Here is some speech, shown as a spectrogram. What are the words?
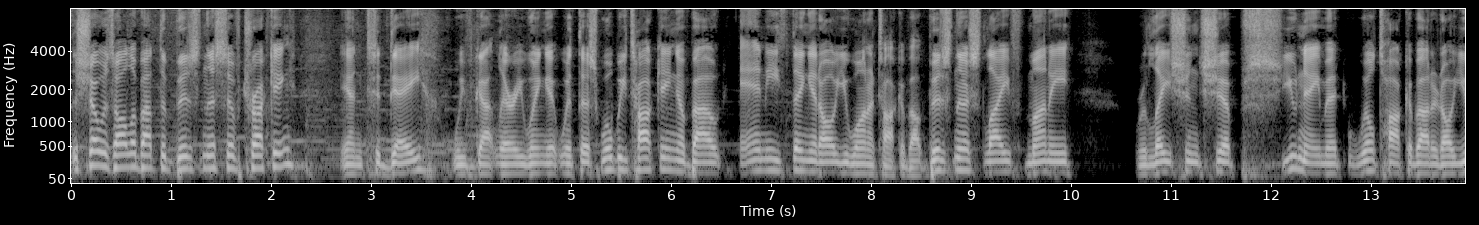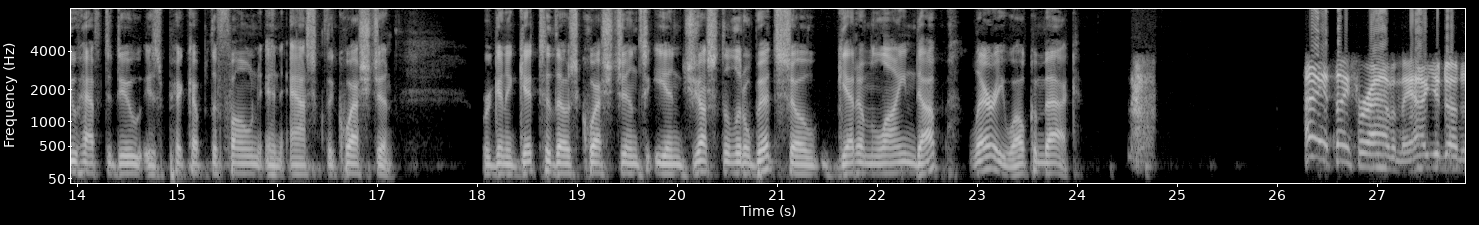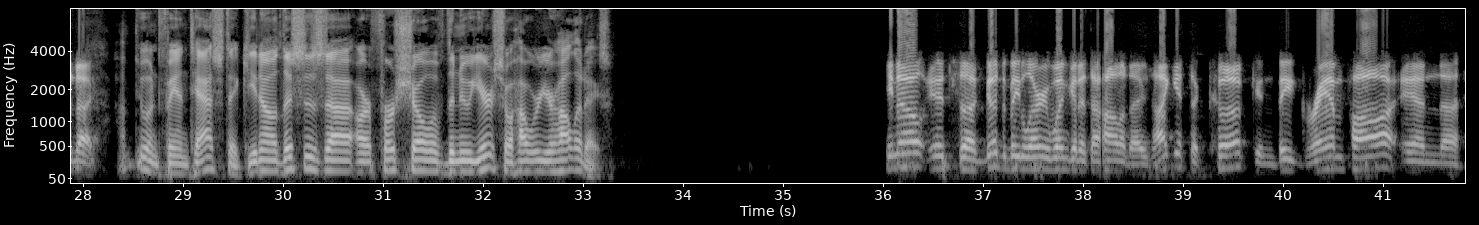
The show is all about the business of trucking. And today we've got Larry Winget with us. We'll be talking about anything at all you want to talk about business, life, money, relationships, you name it. We'll talk about it. All you have to do is pick up the phone and ask the question. We're going to get to those questions in just a little bit, so get them lined up. Larry, welcome back. Hey, thanks for having me. How you doing today? I'm doing fantastic. You know, this is uh, our first show of the new year, so how were your holidays? You know, it's uh, good to be Larry Winget at the holidays. I get to cook and be grandpa and uh,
